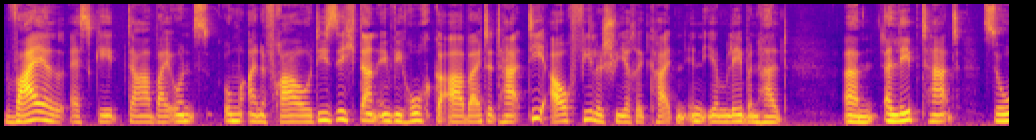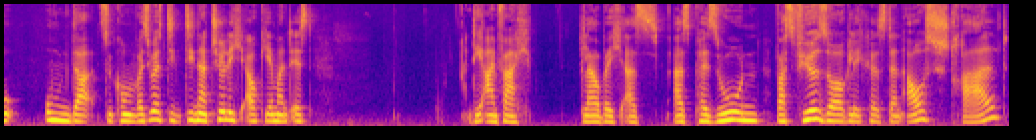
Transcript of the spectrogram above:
weil es geht da bei uns um eine Frau, die sich dann irgendwie hochgearbeitet hat, die auch viele Schwierigkeiten in ihrem Leben halt ähm, erlebt hat, so um da zu kommen. Weißt du, die, die natürlich auch jemand ist, die einfach, glaube ich, als, als Person was Fürsorgliches dann ausstrahlt.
